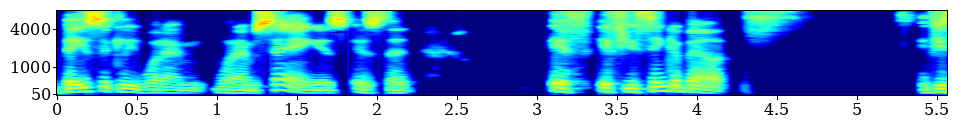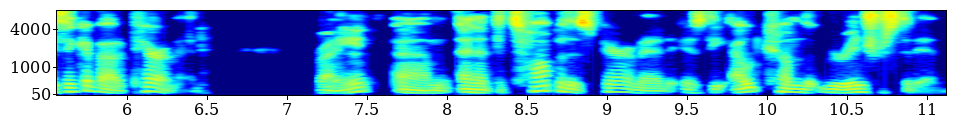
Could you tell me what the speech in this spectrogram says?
basically what i'm what i'm saying is is that if if you think about if you think about a pyramid right? Um, and at the top of this pyramid is the outcome that we're interested in.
